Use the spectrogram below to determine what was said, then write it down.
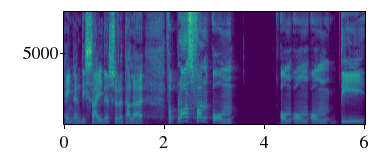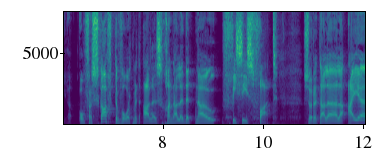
en in die suide sodat hulle van plaas van om om om om die om verskaf te word met alles gaan hulle dit nou fisies vat sodat hulle hulle eie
